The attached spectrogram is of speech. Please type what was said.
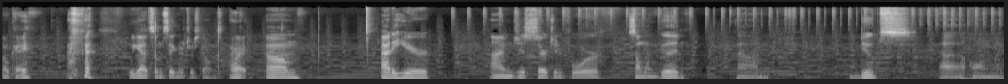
Okay, we got some signature stones. All right, um, out of here. I'm just searching for someone good. Um, dupes uh, on like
